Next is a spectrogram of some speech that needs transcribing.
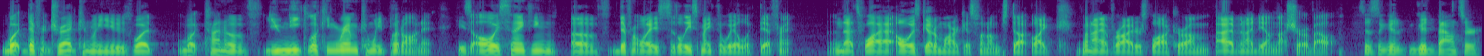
what different tread can we use? What what kind of unique looking rim can we put on it? He's always thinking of different ways to at least make the wheel look different. And that's why I always go to Marcus when I'm stuck. Like when I have rider's block or I'm I have an idea I'm not sure about. It's just a good good bouncer.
